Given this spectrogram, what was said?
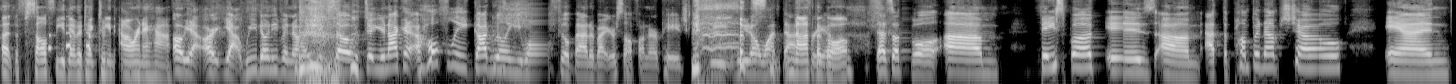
a selfie the other day. It took me an hour and a half. Oh yeah, or yeah, we don't even know. How to so you're not gonna. Hopefully, God willing, you won't feel bad about yourself on our page because we, we don't want that. Not for the you. goal. That's not the goal. Um, Facebook is um, at the Pump and Dump Show, and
